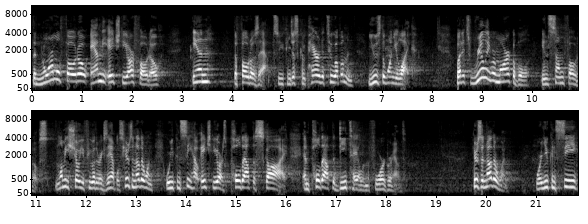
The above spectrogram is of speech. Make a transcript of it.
the normal photo and the HDR photo in the Photos app. So you can just compare the two of them and use the one you like. But it's really remarkable in some photos. And let me show you a few other examples. Here's another one where you can see how HDR has pulled out the sky and pulled out the detail in the foreground. Here's another one where you can see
